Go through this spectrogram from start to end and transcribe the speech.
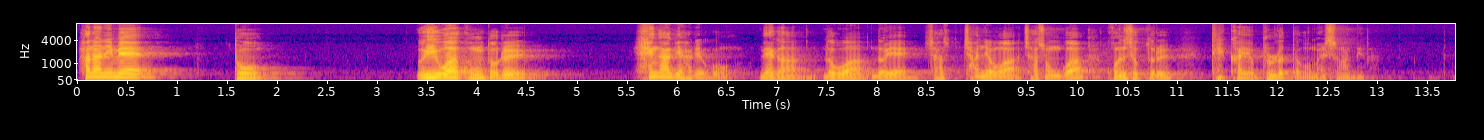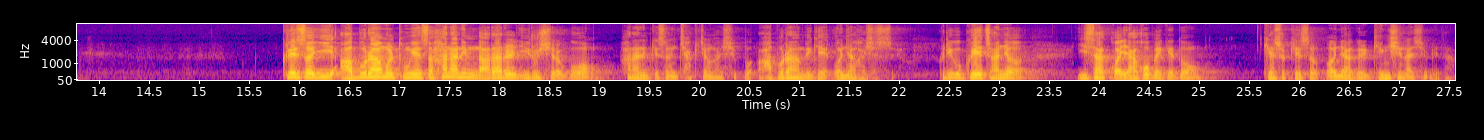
하나님의 도, 의와 공도를 행하게 하려고 내가 너와 너의 자, 자녀와 자손과 권속들을 택하여 불렀다고 말씀합니다. 그래서 이 아브라함을 통해서 하나님 나라를 이루시려고 하나님께서는 작정하시고 아브라함에게 언약하셨어요. 그리고 그의 자녀 이삭과 야곱에게도 계속해서 언약을 갱신하십니다.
